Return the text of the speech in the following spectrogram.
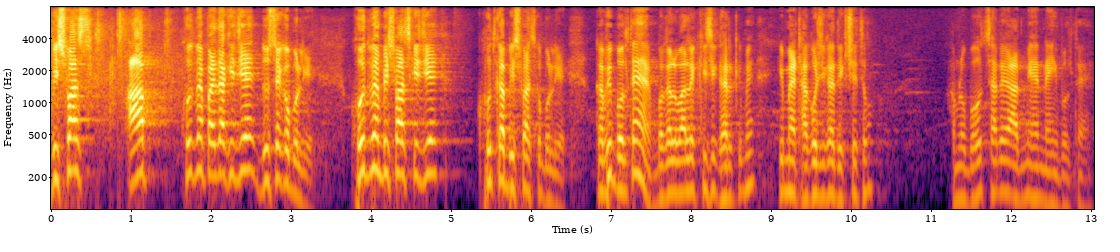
विश्वास, आप खुद में पैदा कीजिए, दूसरे को बोलिए। खुद में विश्वास कीजिए, खुद का विश्वास को बोलिए। कभी बोलते हैं बगल वाले किसी घर में कि मैं ठाकुर जी का दीक्षित हूँ? हम लोग बहुत सारे आदमी हैं, नहीं बोलते हैं।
